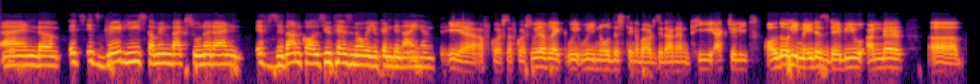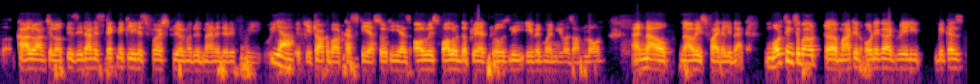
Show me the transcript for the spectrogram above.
and um, it's it's great he's coming back sooner. And if Zidane calls you, there's no way you can deny him. Yeah, of course, of course. We have like we we know this thing about Zidane, and he actually, although he made his debut under uh, Carlo Ancelotti. Zidane is technically his first Real Madrid manager. If we, we yeah. if we talk about Castilla, so he has always followed the player closely, even when he was on loan, and now now he's finally back. More things about uh, Martin Odegaard, really, because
